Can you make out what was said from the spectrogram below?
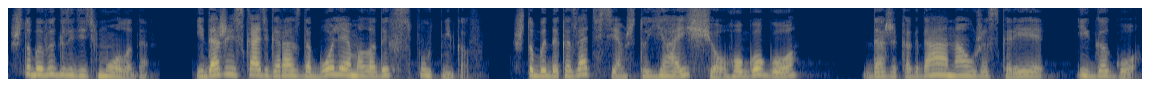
чтобы выглядеть молодо, и даже искать гораздо более молодых спутников, чтобы доказать всем, что я еще ого-го, даже когда она уже скорее иго-го.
